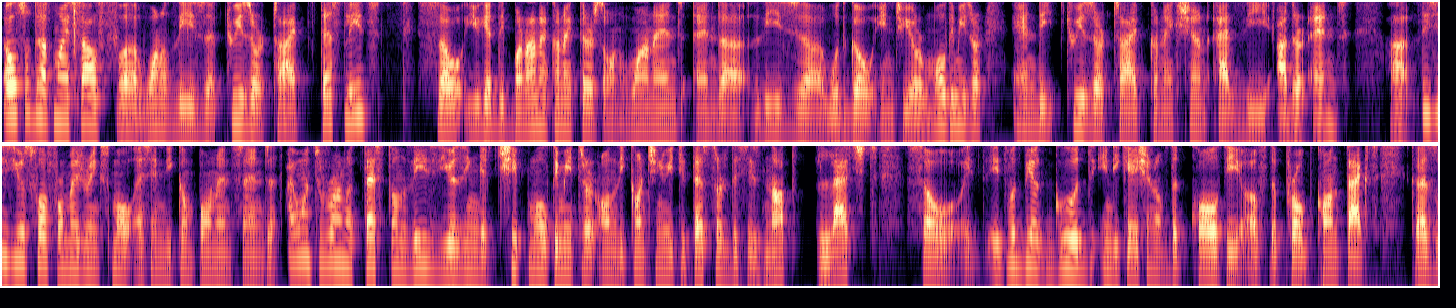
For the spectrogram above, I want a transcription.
I also got myself one of these tweezer type test leads So you get the banana connectors on one end and uh, these uh, would go into your multimeter and the tweezer type connection at the other end. Uh, this is useful for measuring small SMD components and I want to run a test on these using a cheap multimeter on the continuity tester. This is not latched so it, it would be a good indication of the quality of the probe contacts because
